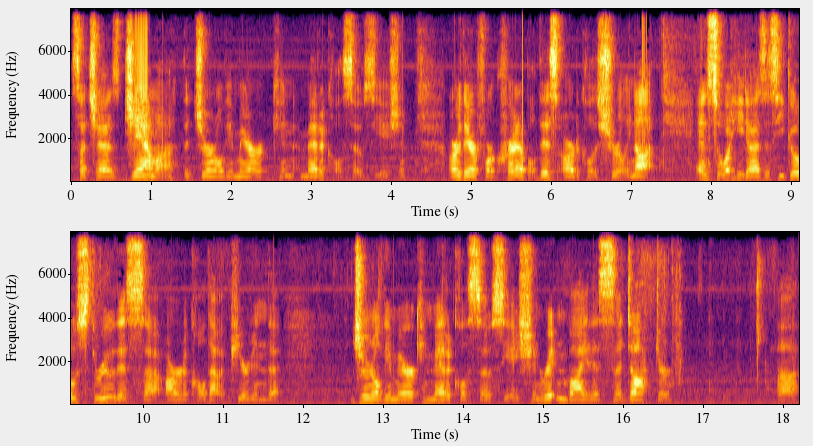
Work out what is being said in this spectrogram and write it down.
such as JAMA, the Journal of the American Medical Association, are therefore credible. This article is surely not. And so what he does is he goes through this uh, article that appeared in the Journal of the American Medical Association, written by this uh, doctor, uh,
